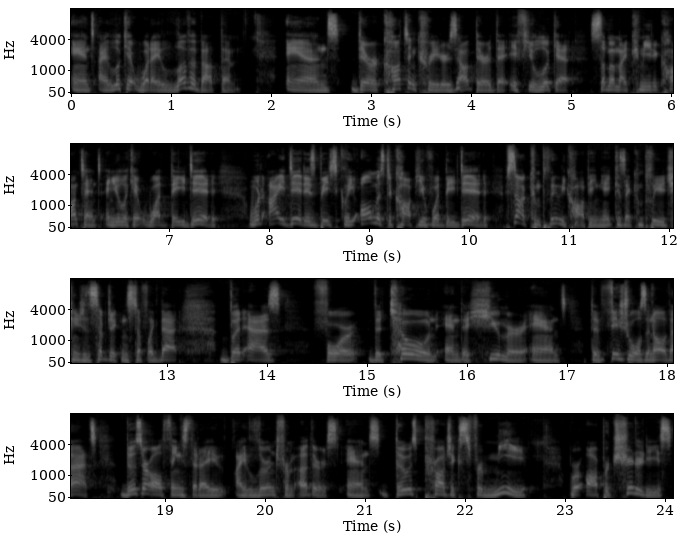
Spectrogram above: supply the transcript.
and I look at what I love about them. And there are content creators out there that if you look at some of my comedic content and you look at what they did, what I did is basically almost a copy of what they did. It's not completely copying it because I completely changed the subject and stuff like that. But as for the tone and the humor and the visuals and all that, those are all things that I, I learned from others. And those projects for me were opportunities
